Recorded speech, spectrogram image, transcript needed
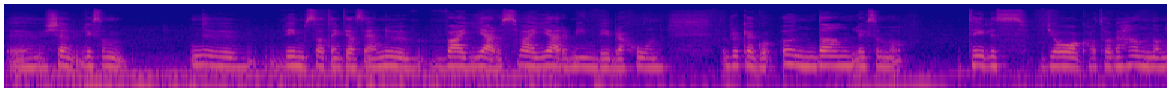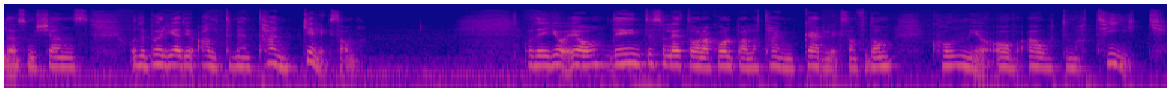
eh, liksom, nu vimsar, tänkte jag säga, nu vajar, svajar min vibration. Då brukar jag gå undan liksom, tills jag har tagit hand om det som känns. Och det började ju alltid med en tanke liksom. Och det, är, ja, det är inte så lätt att hålla koll på alla tankar liksom, för de kommer ju av automatik.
